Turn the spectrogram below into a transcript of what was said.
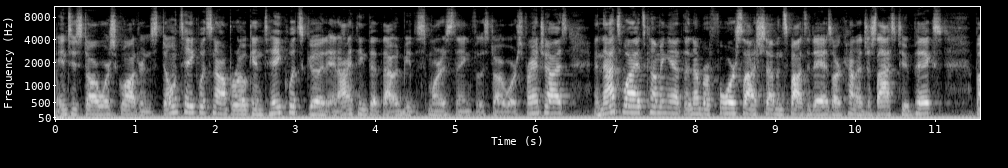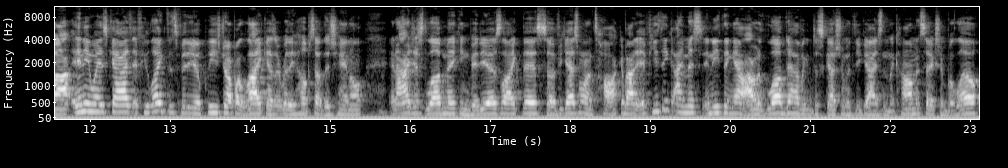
into Star Wars Squadrons. Don't take what's not broken, take what's good, and I think that that would be the smartest thing for the Star Wars franchise, and that's why it's coming in at the number 4 slash 7 spot today as our kind of just last two picks. But anyways, guys, if you like this video, please drop a like as it really helps out the channel. And I just love making videos like this, so if you guys want to talk about it, if you think I missed anything out, I would love to have a discussion with you guys in the comment section below,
